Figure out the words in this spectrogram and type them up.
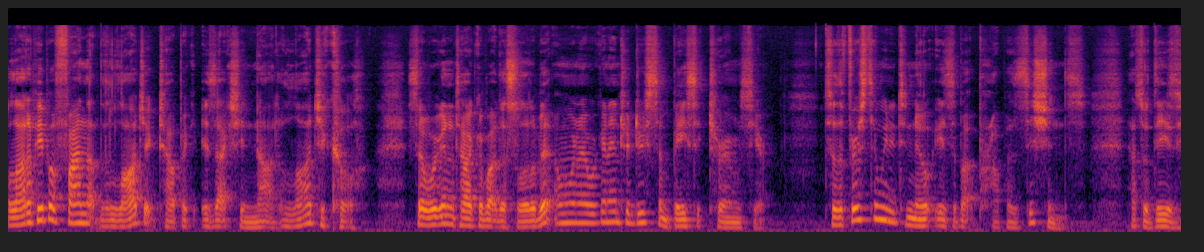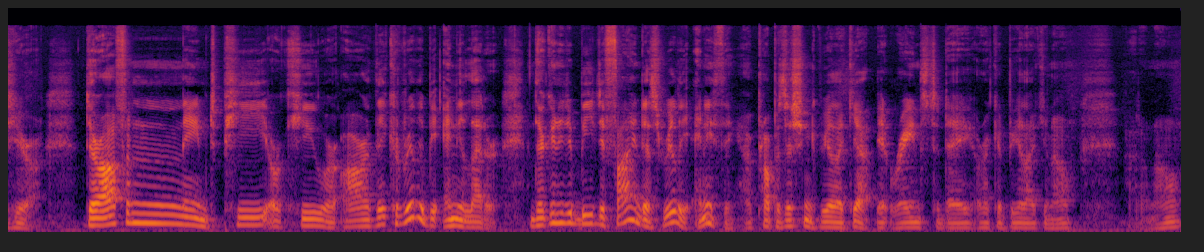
A lot of people find that the logic topic is actually not logical. So we're going to talk about this a little bit, and we're going to introduce some basic terms here. So the first thing we need to know is about propositions. That's what these here are. They're often named P or Q or R. They could really be any letter. They're going to be defined as really anything. A proposition could be like, yeah, it rains today, or it could be like, you know, I don't know,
